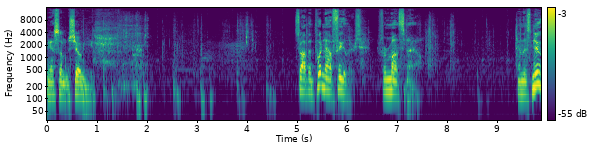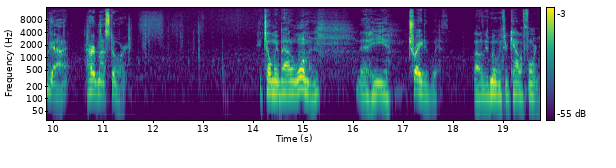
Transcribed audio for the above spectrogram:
I got something to show you. So I've been putting out feelers for months now. And this new guy heard my story. He told me about a woman that he traded with while he was moving through California.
